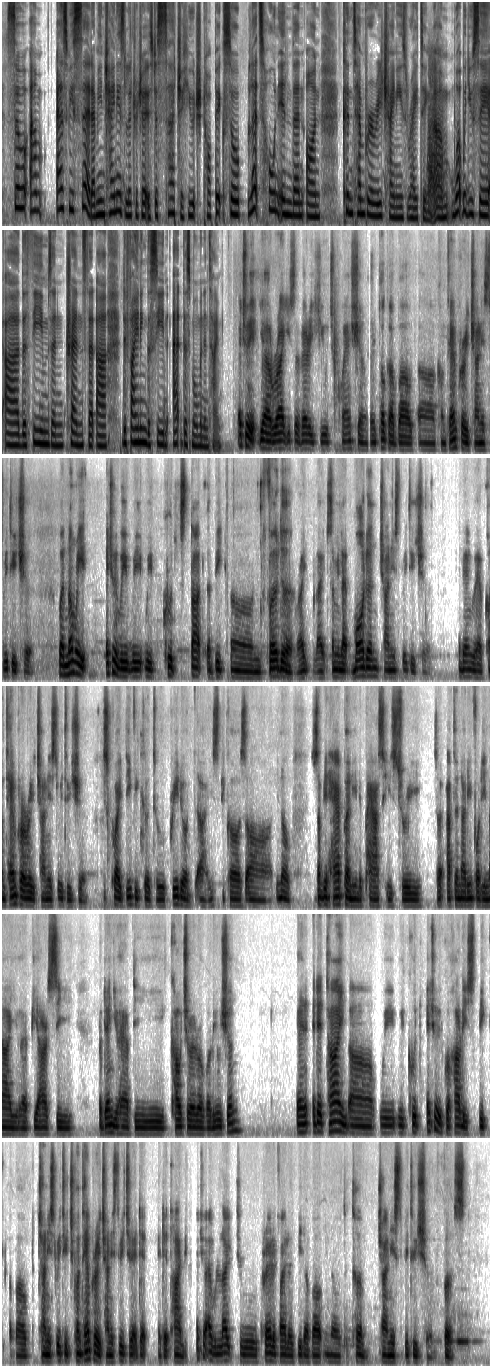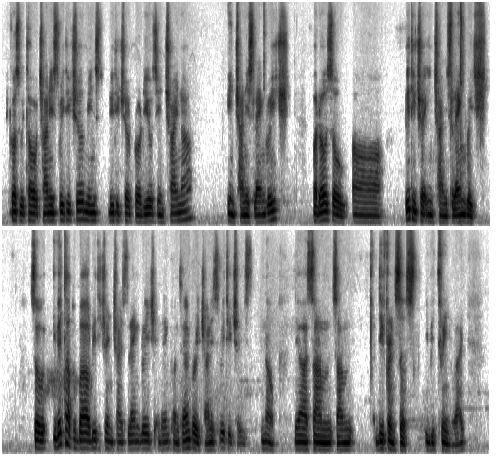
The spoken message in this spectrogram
So, um, as we said, I mean, Chinese literature is just such a huge topic. So let's hone in then on contemporary Chinese writing. Um, what would you say are the themes and trends that are defining the scene at this moment in time? Actually, yeah, right. It's a very huge question when we talk about uh, contemporary Chinese literature. But normally, actually, we, we, we could start a bit um, further, right? Like something like modern Chinese literature and then we have contemporary Chinese literature. It's quite difficult to prioritize because, uh, you know, something happened in the past history. So after 1949, you have PRC, but then you have the Cultural Revolution. And at that time, uh, we, we could actually we could hardly speak about Chinese literature, contemporary Chinese literature at that, at that time. Actually, I would like to clarify a little bit about, you know, the term Chinese literature first because we talk about Chinese literature means literature produced in China in Chinese language, but also uh, literature in Chinese language. So if we talk about literature in Chinese language and then contemporary Chinese literature, is, you know, there are some some differences in between, right?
